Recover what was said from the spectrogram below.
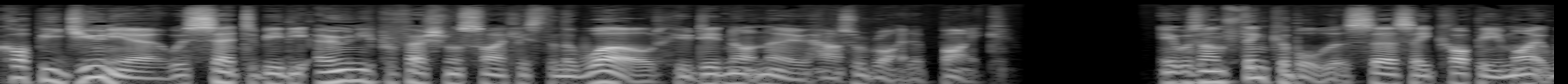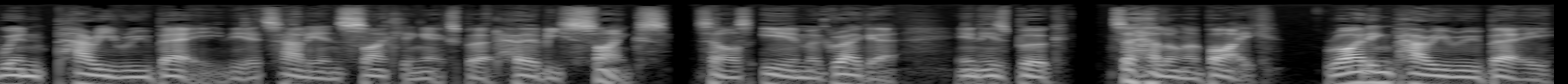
Coppi Jr. was said to be the only professional cyclist in the world who did not know how to ride a bike. It was unthinkable that Serse Coppi might win Paris Roubaix, the Italian cycling expert Herbie Sykes tells Ian McGregor in his book To Hell on a Bike Riding Paris Roubaix,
